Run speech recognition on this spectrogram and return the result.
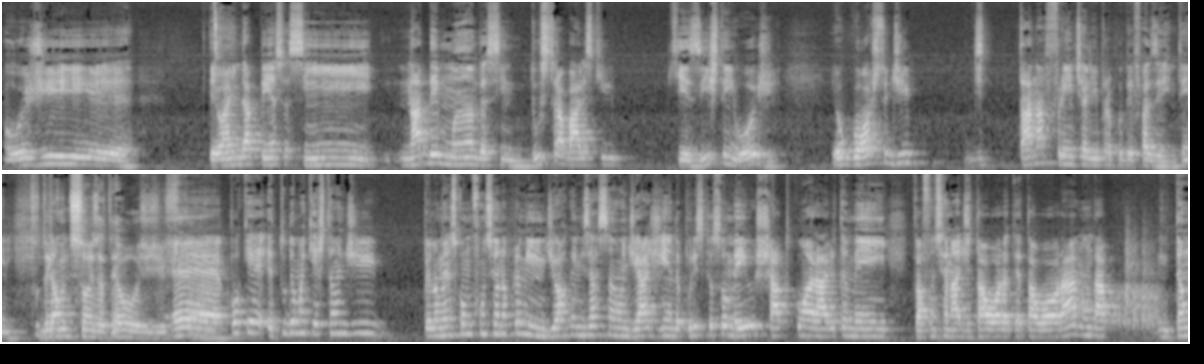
Hoje eu ainda penso assim na demanda assim dos trabalhos que, que existem hoje. Eu gosto de estar na frente ali para poder fazer, entende? Tu tem condições até hoje de ficar... É, porque é tudo é uma questão de, pelo menos como funciona pra mim, de organização, de agenda. Por isso que eu sou meio chato com horário também. Vai funcionar de tal hora até tal hora, ah, não dá. Então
